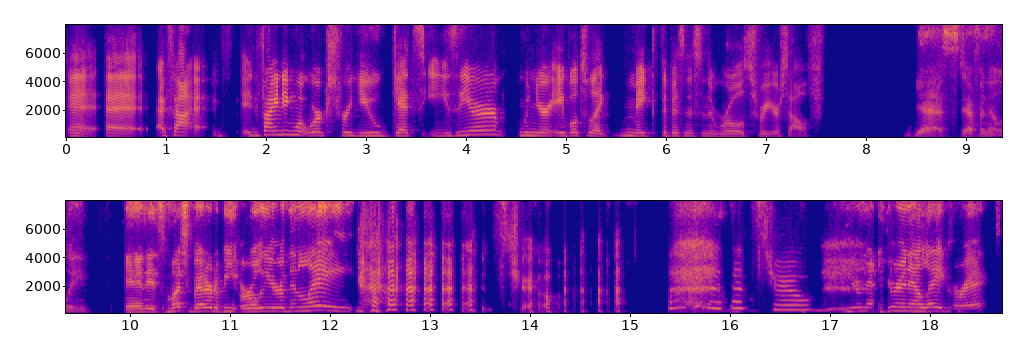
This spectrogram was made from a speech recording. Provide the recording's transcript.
uh, uh, I found finding what works for you gets easier when you're able to like make the business and the rules for yourself. Yes, definitely. And it's much better to be earlier than late. it's true. That's true. You're in, you're in LA, correct?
